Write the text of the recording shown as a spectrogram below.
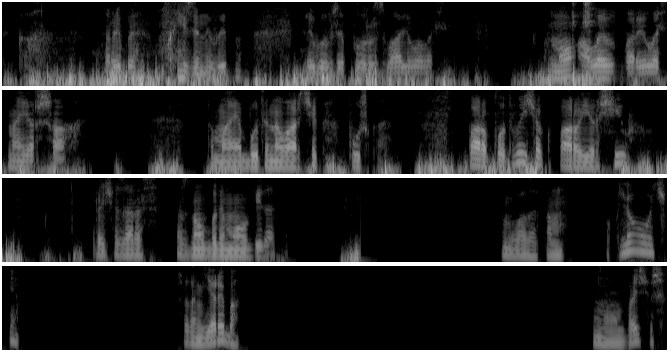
Така. Риби майже не видно. Риба вже порозвалювалась. Ну, але варилась на яршах. То має бути наварчик пушка. Пару плотвичок, пару яршів. Коротше, зараз знову будемо обідати. Влада там покльовочки. Що там є риба? Ну, бачиш,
